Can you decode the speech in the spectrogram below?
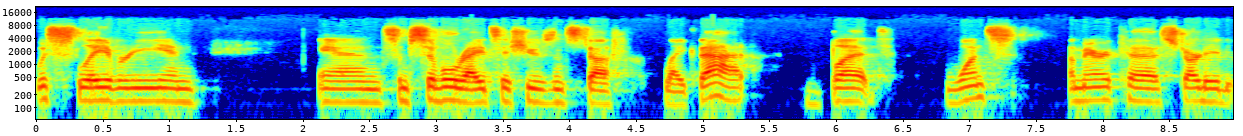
with slavery and, and some civil rights issues and stuff like that. But once America started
